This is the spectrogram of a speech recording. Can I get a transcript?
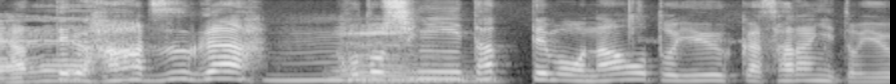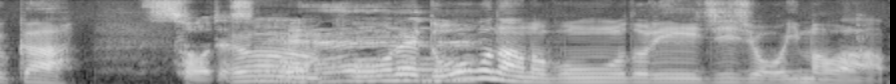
やってるはずが、ん。今年に至ってもなおというか、さらにというか、そうでうん、すね。これ、どうなの、盆踊り事情、今は？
